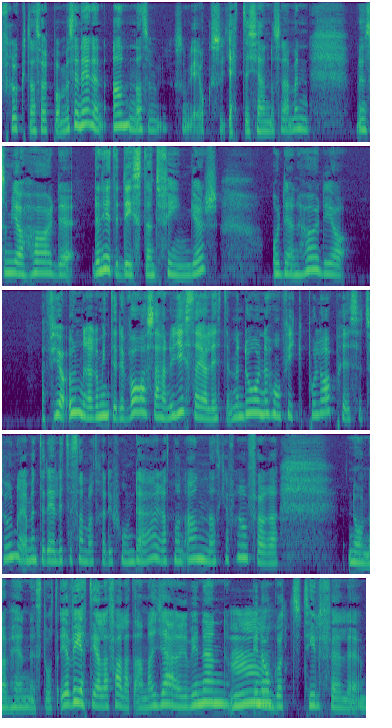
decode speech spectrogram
fruktansvärt bra. Men sen är det en annan som, som är också jättekänd och sådär. Men, men som jag hörde, den heter Distant Fingers. Och den hörde jag, för jag undrar om inte det var så här, nu gissar jag lite, men då när hon fick Polarpriset så undrar jag om inte det är lite samma tradition där, att någon annan ska framföra någon av hennes låtar. Jag vet i alla fall att Anna Järvinen vid något tillfälle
